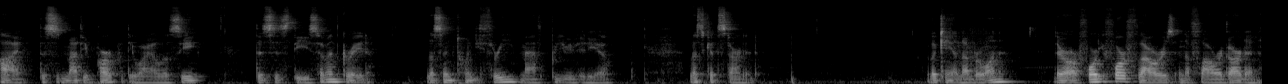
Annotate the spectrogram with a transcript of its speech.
Hi, this is Matthew Park with the YLOC. This is the 7th grade, lesson 23 math preview video. Let's get started. Looking at number 1, there are 44 flowers in the flower garden.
